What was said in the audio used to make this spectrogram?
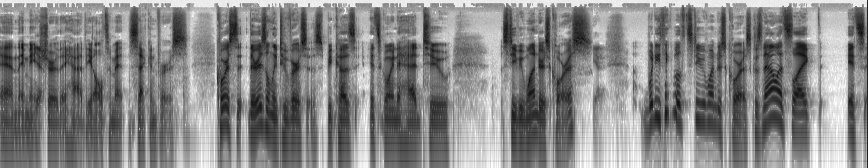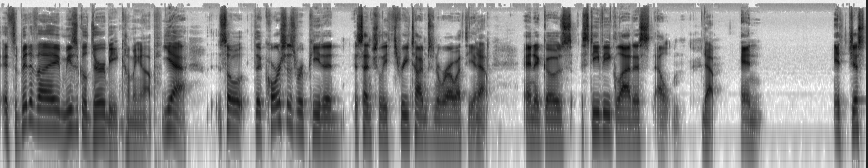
and they made Yeah. sure they had the ultimate second verse. Of course, there is only two verses because it's going to head to Stevie Wonder's chorus. Yeah. What do you think about Stevie Wonder's chorus? Because now it's like it's it's a bit of a musical derby coming up. Yeah. So the chorus is repeated essentially three times in a row at the end. Yeah. And it goes Stevie, Gladys, Elton. Yeah. And it just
